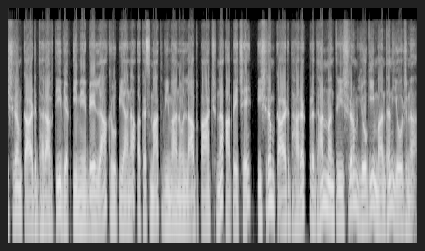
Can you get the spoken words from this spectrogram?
ઈશ્રમ કાર્ડ ધરાવતી વ્યક્તિને બે લાખ રૂપિયાના અકસ્માત વીમાનો લાભ પાંચના આપે છે. ઈશ્રમ કાર્ડ ધારક પ્રધાનમંત્રી શ્રમ યોગી માનધન યોજના,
